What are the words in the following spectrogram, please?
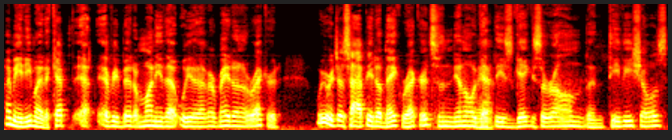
I mean, he might have kept every bit of money that we ever made on a record. We were just happy to make records and you know Yeah. get these gigs around and TV shows,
